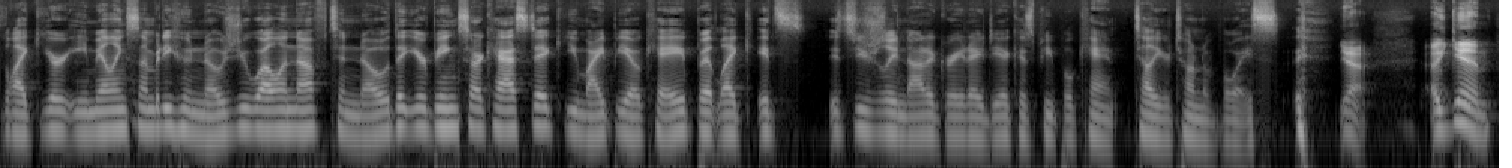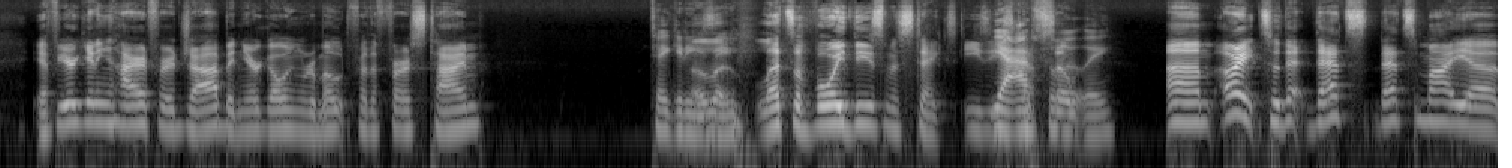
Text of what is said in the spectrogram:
like you're emailing somebody who knows you well enough to know that you're being sarcastic, you might be okay. But like it's it's usually not a great idea because people can't tell your tone of voice. Yeah. Again, if you're getting hired for a job and you're going remote for the first time, Take it uh, easy. let, us avoid these mistakes. Easy. yeah, stuff. So, absolutely. Um, all right, so that that's that's my uh,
